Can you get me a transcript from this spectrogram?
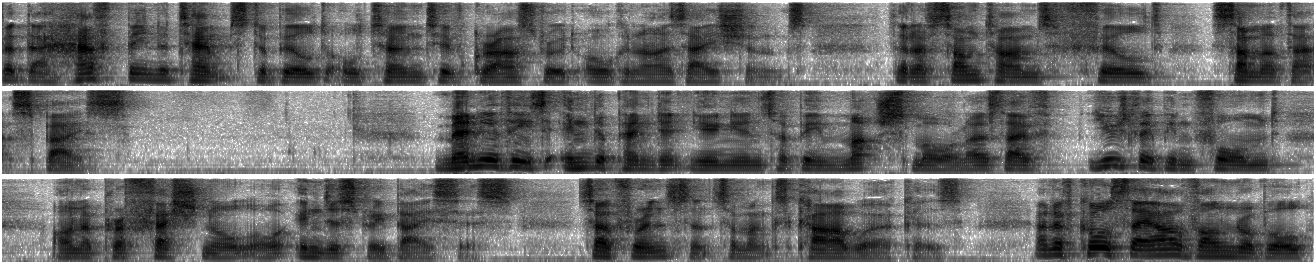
But there have been attempts to build alternative grassroots organisations that have sometimes filled some of that space. Many of these independent unions have been much smaller as they've usually been formed on a professional or industry basis. So, for instance, amongst car workers. And of course, they are vulnerable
